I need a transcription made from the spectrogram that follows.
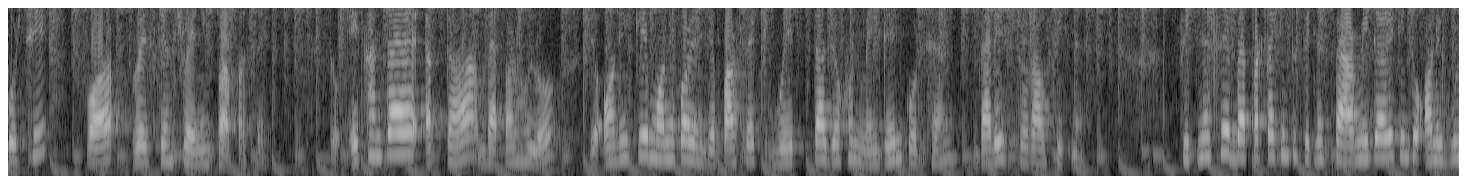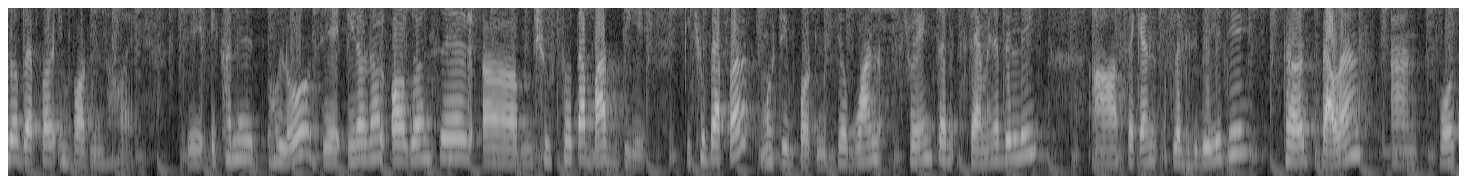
করছি ফর রেজিস্ট্যান্স ট্রেনিং পারপাসে তো এখানটায় একটা ব্যাপার হলো যে, অনেকে মনে করেন যে পারফেক্ট ওয়েটটা যখন মেনটেন করছেন দ্যাট ইজ টোটাল ফিটনেস ফিটনেসের ব্যাপারটা কিন্তু ফিটনেস প্যারামিটারে কিন্তু অনেকগুলো ব্যাপার ইম্পর্টেন্ট হয়। যে এখানে হলো যে ইন্টারনাল অর্গানসের সুস্থতা বাদ দিয়ে কিছু ব্যাপার মোস্ট ইম্পর্টেন্ট যে one strength and stamina building second flexibility third balance and fourth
